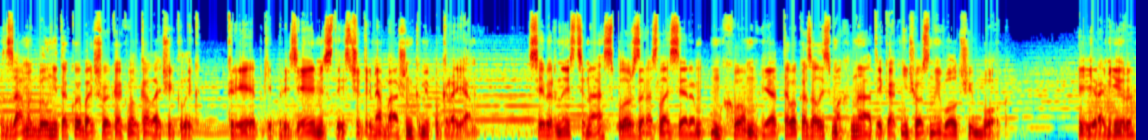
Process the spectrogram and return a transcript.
Замок был не такой большой, как Волколачий клык. Крепкий, приземистый, с четырьмя башенками по краям. Северная стена сплошь заросла серым мхом и оттого казалась мохнатой, как нечесанный волчий бог. И Яромир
